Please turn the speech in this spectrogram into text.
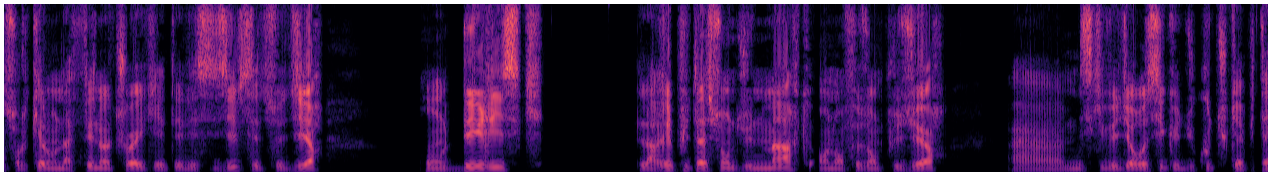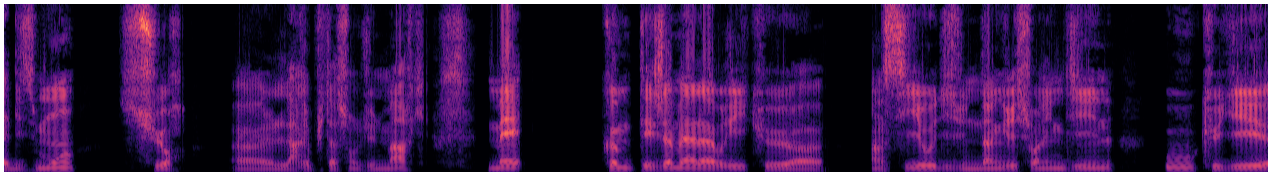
sur lequel on a fait notre choix et qui a été décisif, c'est de se dire, on dérisque la réputation d'une marque en en faisant plusieurs. Euh, mais ce qui veut dire aussi que du coup, tu capitalises moins sur euh, la réputation d'une marque. Mais comme tu n'es jamais à l'abri que euh, un CEO dise une dinguerie sur LinkedIn ou qu'il y ait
